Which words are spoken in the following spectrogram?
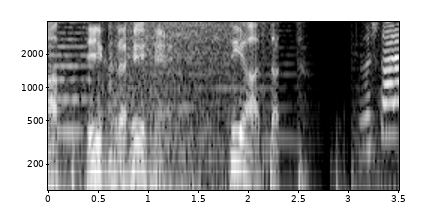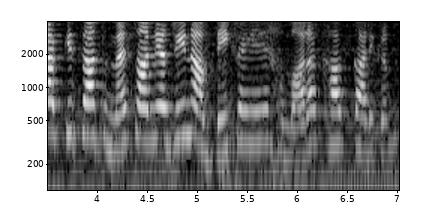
आप देख रहे हैं सियासत। नमस्कार आपके साथ, मैं सानिया जैन। आप देख रहे हैं हमारा खास कार्यक्रम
